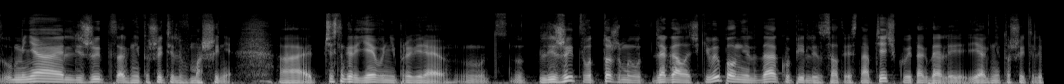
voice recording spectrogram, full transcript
у меня лежит огнетушитель в машине. А, честно говоря, я его не проверяю. Вот, лежит, вот тоже мы вот для галочки выполнили, да, купили, соответственно, аптечку, и так далее, и огнетушители.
